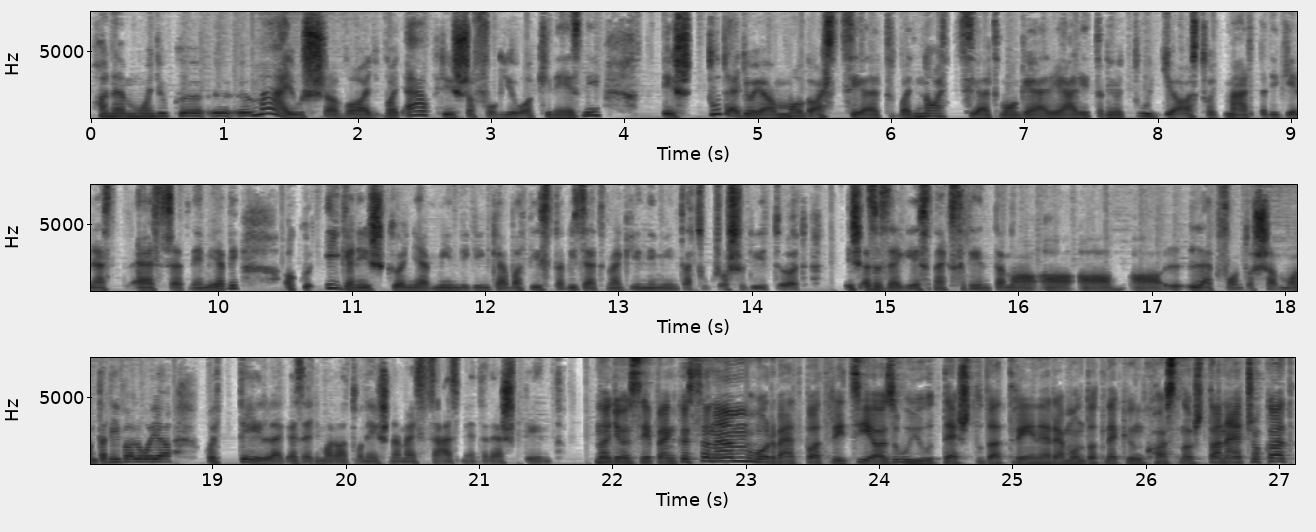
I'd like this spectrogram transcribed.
hanem mondjuk ő, ő, ő májusra, vagy, vagy áprilisra fog jól kinézni, és tud egy olyan magas célt, vagy nagy célt maga elé állítani, hogy tudja azt, hogy már pedig én ezt el szeretném érni, akkor igenis könnyebb mindig inkább a tiszta vizet meginni, mint a cukros üdítőt. És ez az egésznek szerintem a, a, a, a legfontosabb mondani valója, hogy tényleg ez egy maraton, és nem egy 100 méteres sprint. Nagyon szépen köszönöm. Horváth Patricia az új testtudat trénere mondott nekünk hasznos tanácsokat.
